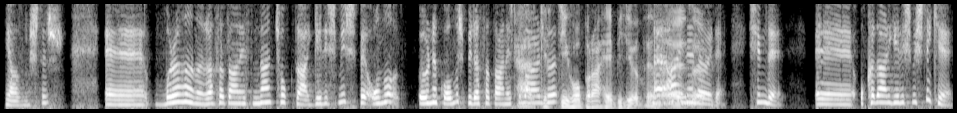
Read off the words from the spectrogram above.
yazmıştır. Ee, Braha'nın rasathanesinden çok daha gelişmiş ve onu örnek olmuş bir rasathanesi vardı. Herkes Tycho Brahe biliyor değil mi? E, aynen evet. öyle. Şimdi e, o kadar gelişmişti ki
